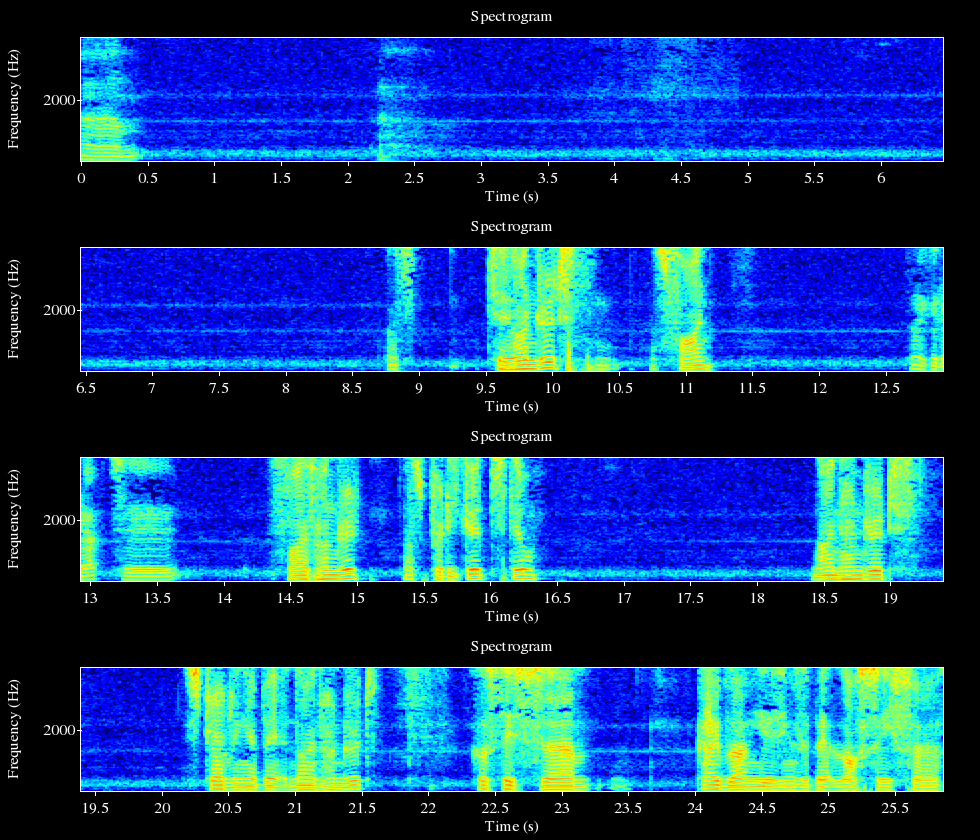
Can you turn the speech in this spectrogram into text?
Um, that's 200, that's fine. Take it up to 500, that's pretty good still. 900 struggling a bit at 900 of course this um, cable I'm using is a bit lossy for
